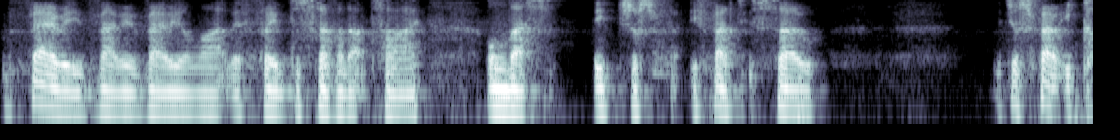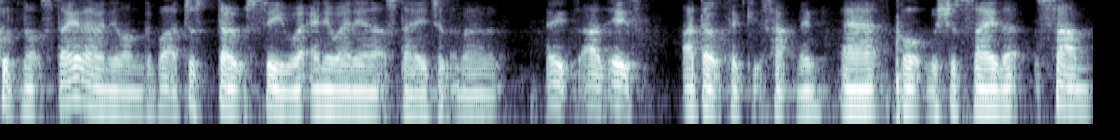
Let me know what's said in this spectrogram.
very, very, very unlikely for him to sever that tie, unless he just he felt it so. He just felt he could not stay there any longer. But I just don't see we're anywhere near that stage at the moment. It's, it's I don't think it's happening. Uh, but we should say that Sam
